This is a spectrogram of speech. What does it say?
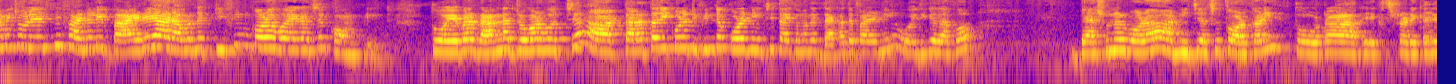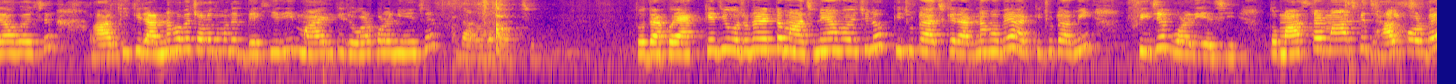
আমি চলে এসেছি ফাইনালি বাইরে আর আমাদের টিফিন করা হয়ে গেছে কমপ্লিট তো এবার রান্নার জোগাড় হচ্ছে আর তাড়াতাড়ি করে টিফিনটা করে নিয়েছি, তাই তোমাদের দেখাতে পারিনি। ওইদিকে দেখো বেসনের বড়া আর নিচে আছে তরকারি। তো ওটা এক্সট্রা রেখে দেওয়া হয়েছে। আর কি কি রান্না হবে চলো তোমাদের দেখিয়ে দিই। মা এদিকে জোগাড় করে নিয়েছে। দাঁড়াও, দেখাচ্ছি। তো দেখো, এক কেজি ওজনের একটা মাছ নেওয়া হয়েছিল। কিছুটা আজকে রান্না হবে আর কিছুটা আমি ফ্রিজে ভরে দিয়েছি। তো মাছটা মা আজকে ঝাল করবে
